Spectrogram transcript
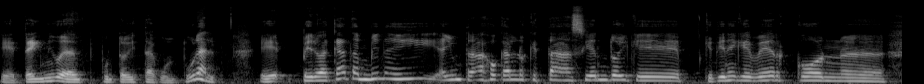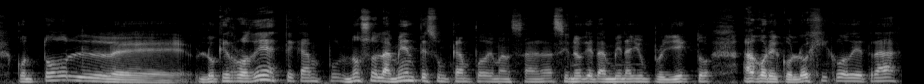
eh, técnico y desde el punto de vista cultural. Eh, pero acá también hay, hay un trabajo, Carlos, que estás haciendo y que, tiene que ver con, eh, con todo lo que rodea este campo. No solamente es un campo de manzanas, sino que también hay un proyecto agroecológico detrás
